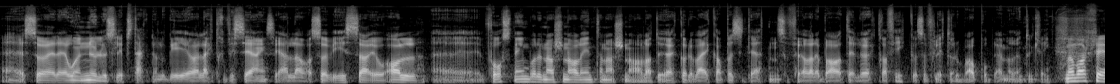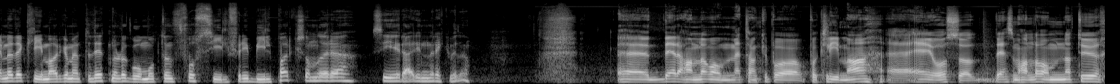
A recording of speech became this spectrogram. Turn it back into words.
eh, så er det jo en nullutslippsteknologi og elektrifisering som gjelder. og Så viser jo all eh, forskning, både nasjonal og internasjonal, at øker du veikapasiteten, så fører det bare til økt trafikk, og så flytter du bare problemer rundt omkring. Men hva skjer med det klimaargumentet ditt når det går mot en fossilfri bilpark, som dere sier er innen rekkevidde? Det det handler om med tanke på, på, klima, er jo også det som handler om natur.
